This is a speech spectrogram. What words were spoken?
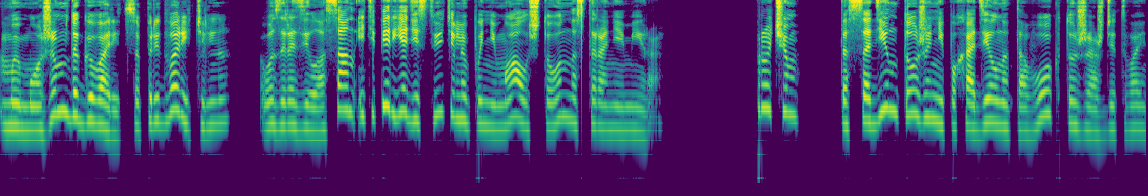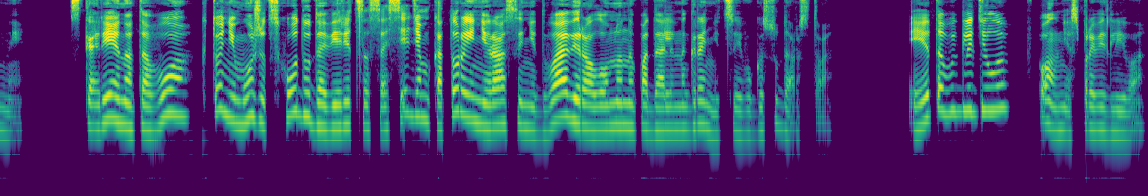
«Мы можем договориться предварительно», — возразил Асан, и теперь я действительно понимал, что он на стороне мира. Впрочем, Тассадин тоже не походил на того, кто жаждет войны. Скорее на того, кто не может сходу довериться соседям, которые не раз и не два вероломно нападали на границы его государства. И это выглядело вполне справедливо.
